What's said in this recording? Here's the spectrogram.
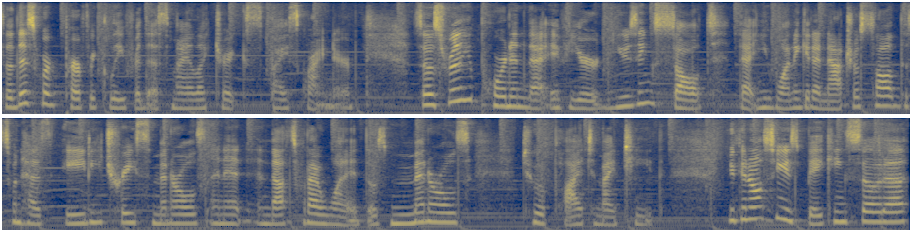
So this worked perfectly for this my electric spice grinder. So it's really important that if you're using salt that you want to get a natural salt. This one has 80 trace minerals in it and that's what I wanted those minerals to apply to my teeth. You can also use baking soda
